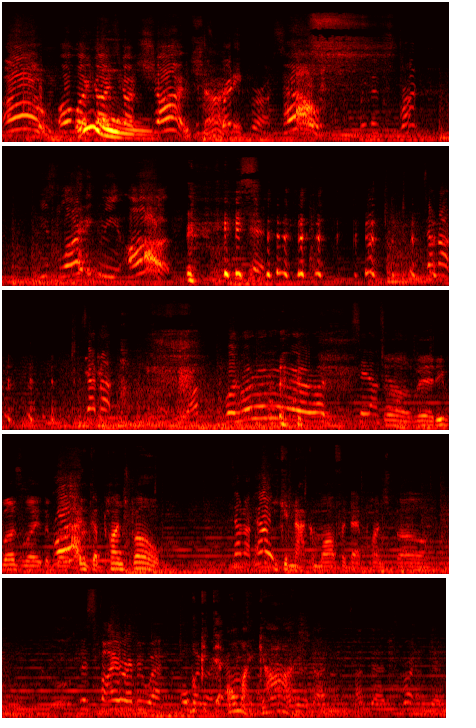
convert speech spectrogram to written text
Oh! oh! Oh my god, he's got shot. He's shot. ready for us. Help! Wait, let's run. He's lighting me up. Sound up. Sound up. Drop. Run, run, run, run, run, run. Stay down. Stay oh down. man, he was lighting the Run! bow with the punch bow. Sound up. He Help. can knock him off with that punch bow. There's fire everywhere. Oh my Look at god. that! Oh my gosh! I'm dead. I'm dead. I'm dead.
